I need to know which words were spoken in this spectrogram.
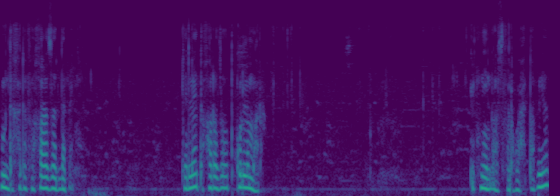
وندخلها في الخرزة اللبني تلات خرزات كل مرة. اتنين أصفر واحد أبيض.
